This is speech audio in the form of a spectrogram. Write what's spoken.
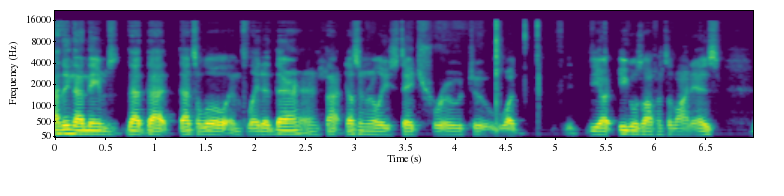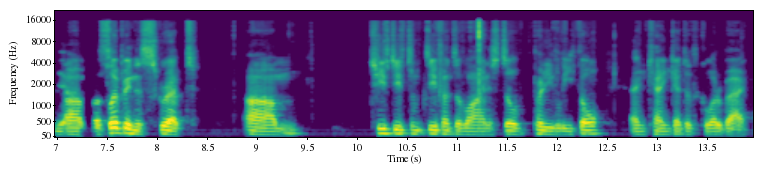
I think that names that that that's a little inflated there and that doesn't really stay true to what the Eagles offensive line is. Yeah. Uh, but flipping the script, um, Chiefs defensive line is still pretty lethal and can get to the quarterback.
